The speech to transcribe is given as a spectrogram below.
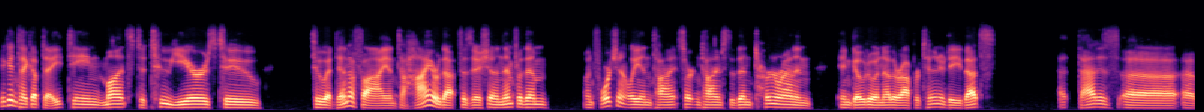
it can take up to 18 months to two years to to identify and to hire that physician, and then for them, unfortunately, in time certain times to then turn around and and go to another opportunity. That's that is uh, a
